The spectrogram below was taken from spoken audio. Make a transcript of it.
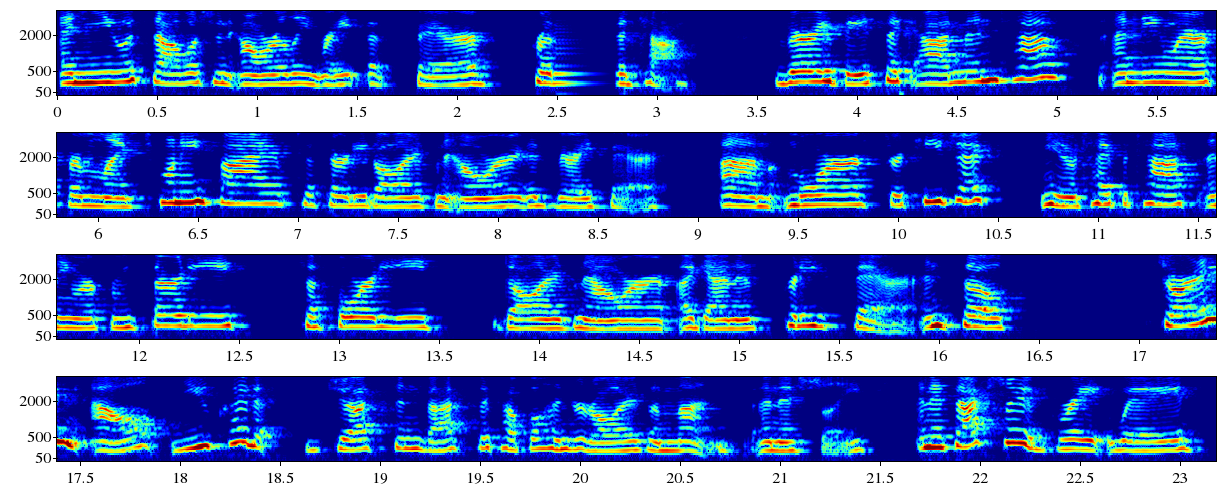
and you establish an hourly rate that's fair for the tasks. Very basic admin tasks, anywhere from like 25 to $30 an hour is very fair. Um, more strategic, you know, type of tasks, anywhere from 30 to 40 dollars an hour again is pretty fair. And so starting out, you could just invest a couple hundred dollars a month initially. And it's actually a great way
